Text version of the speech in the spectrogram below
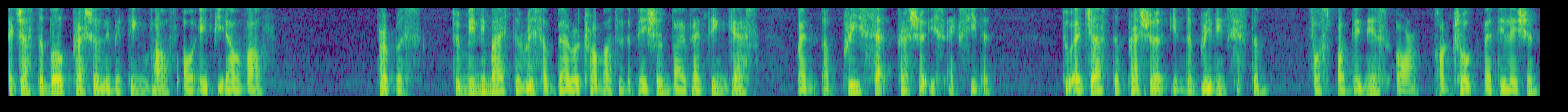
Adjustable Pressure Limiting Valve or APL valve. Purpose To minimize the risk of barotrauma to the patient by venting gas when a preset pressure is exceeded. To adjust the pressure in the breathing system for spontaneous or controlled ventilation,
